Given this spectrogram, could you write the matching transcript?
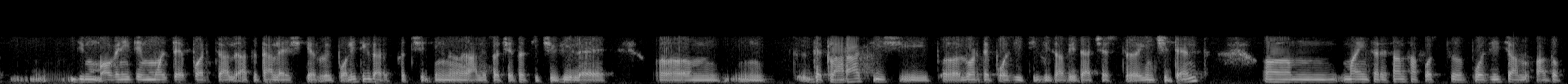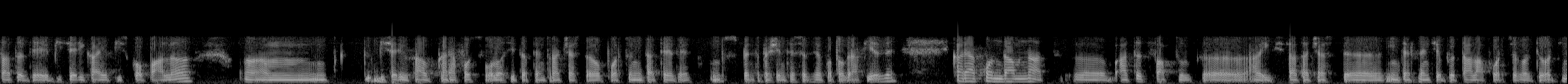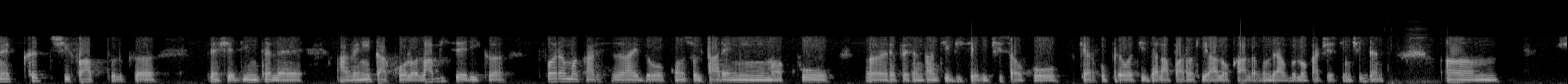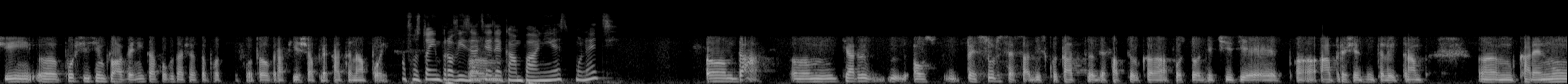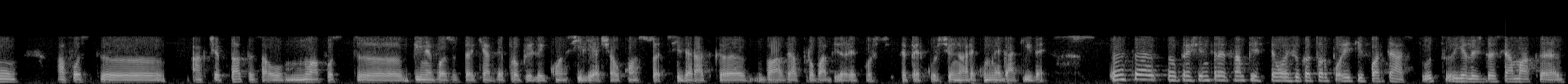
din, au venit din multe părți, ale, atât ale șcherului politic, dar cât și din ale societății civile, um, declarații și uh, luări de poziții vis-a-vis de acest incident. Um, mai interesant a fost poziția adoptată de Biserica Episcopală, um, biserica care a fost folosită pentru această oportunitate de, pentru președinte să se fotografieze, care a condamnat uh, atât faptul că a existat această intervenție brutală a forțelor de ordine, cât și faptul că președintele a venit acolo la biserică, fără măcar să aibă o consultare minimă cu uh, reprezentanții bisericii sau cu chiar cu preoții de la parohia locală unde a avut loc acest incident. Um, și uh, pur și simplu a venit, a făcut această fotografie și a plecat înapoi. A fost o improvizație um, de campanie, spuneți? Um, da, um, chiar au, pe surse s-a discutat de faptul că a fost o decizie uh, a președintelui Trump um, care nu a fost uh, acceptată sau nu a fost uh, bine văzută chiar de propriul lui consilier și au considerat că va avea probabil recurs, repercursiuni oarecum negative. Însă președintele Trump este un jucător politic foarte astut. El își dă seama că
